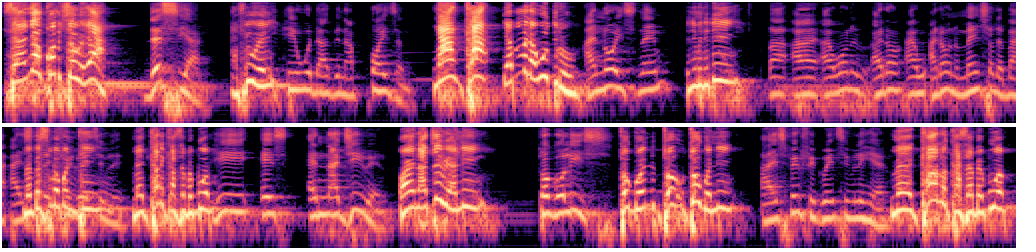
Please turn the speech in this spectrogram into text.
sɛ ɛnyɛ nkɔm sɛ this year he would have been a poison. nanka yɛmɛ na wuduro I know his name, enim ne din but I, I want to I don't I, I don't want to mention it, but I speak sɛ mɛ bɔ ne figuratively. din mɛ ka ne kasa bɛ bɔ mu He is a Nigerian Or a Nigerian. Eh? Togolese. togo to- togoni I speak figuratively here. meka no kasa bɛbuam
